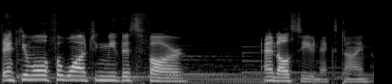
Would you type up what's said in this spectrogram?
thank you all for watching me this far, and I'll see you next time.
